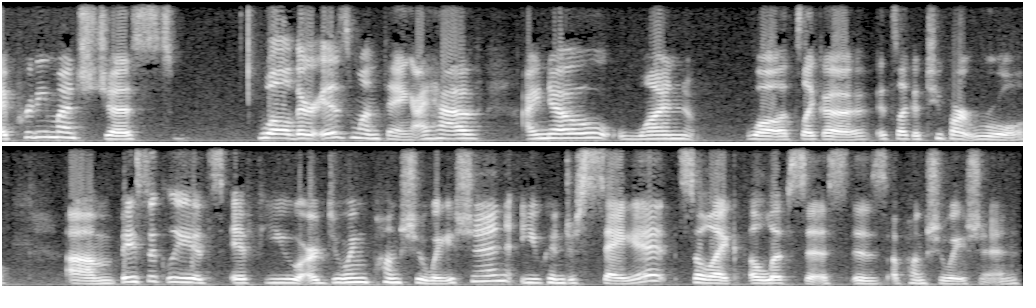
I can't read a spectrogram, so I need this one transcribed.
I pretty much just well, there is one thing I have. I know one. Well, it's like a it's like a two part rule. Um, basically, it's if you are doing punctuation, you can just say it. So, like ellipsis is a punctuation,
